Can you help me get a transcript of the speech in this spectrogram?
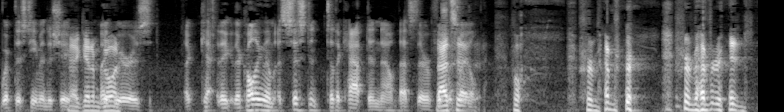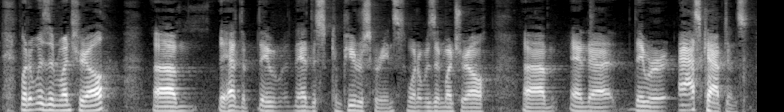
whip this team into shape. Yeah, get 'em Mike going. Weir is ca- they, they're calling them assistant to the captain now. That's their official that's title. it. Well, remember, remember in, when it was in Montreal, um, they had the they they had this computer screens when it was in Montreal, um, and uh, they were ass captains.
